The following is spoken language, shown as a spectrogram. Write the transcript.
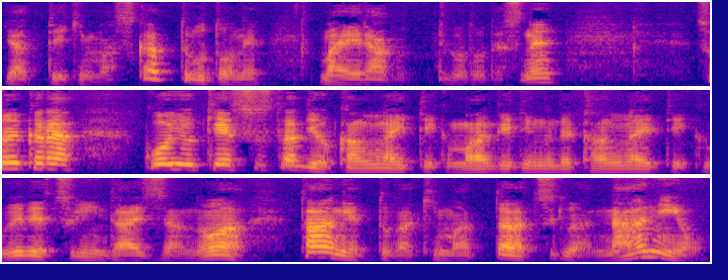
やっていきますかってことをね、まあ選ぶってことですね。それから、こういうケーススタディを考えていく、マーケティングで考えていく上で次に大事なのは、ターゲットが決まったら次は何を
